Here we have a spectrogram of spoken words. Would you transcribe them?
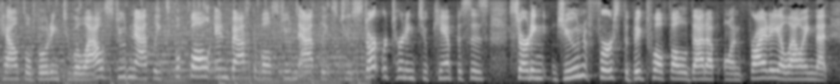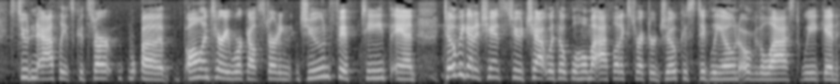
Council voting to allow student athletes, football and basketball student athletes, to start returning to campuses starting June 1st. The Big 12 followed that up on Friday, allowing that student athletes could start uh, voluntary workouts starting June 15th. And Toby got a chance to chat with Oklahoma Athletics Director Joe Castiglione over the last week, and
